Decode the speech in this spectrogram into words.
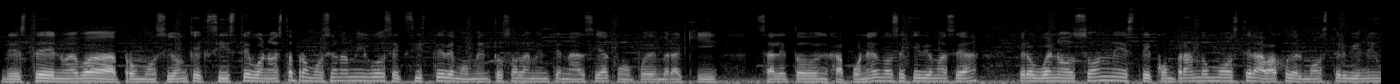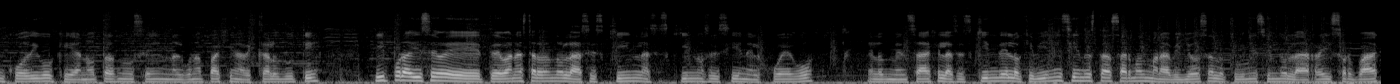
de esta nueva promoción que existe. Bueno, esta promoción amigos existe de momento solamente en Asia. Como pueden ver aquí sale todo en japonés. No sé qué idioma sea pero bueno, son este comprando Monster, abajo del Monster viene un código que anotas, no sé, en alguna página de Call of Duty. Y por ahí se te van a estar dando las skins, las skins no sé si en el juego, en los mensajes, las skins de lo que viene siendo estas armas maravillosas, lo que viene siendo la Razorback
